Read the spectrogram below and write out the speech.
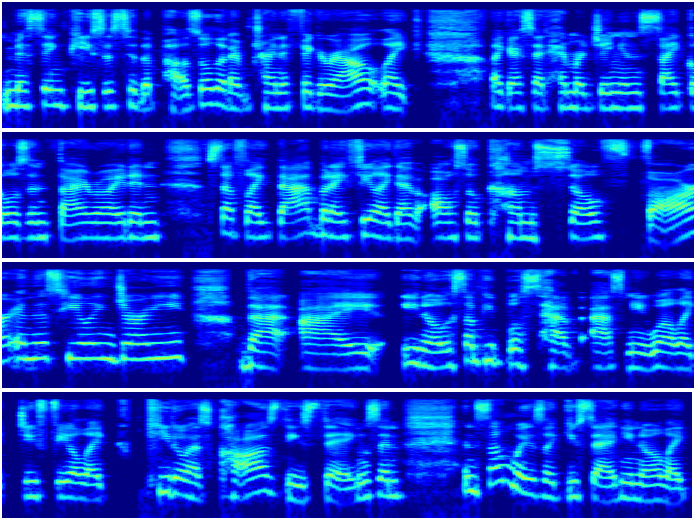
missing pieces to the puzzle that I'm trying to figure out. Like, like I said, hemorrhaging and cycles and thyroid and stuff like that. But I feel like I've also come so far in this healing journey that I, you know, some people have asked me, well, like, do you feel like keto has caused these things? And in some ways, like you said, you know, like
